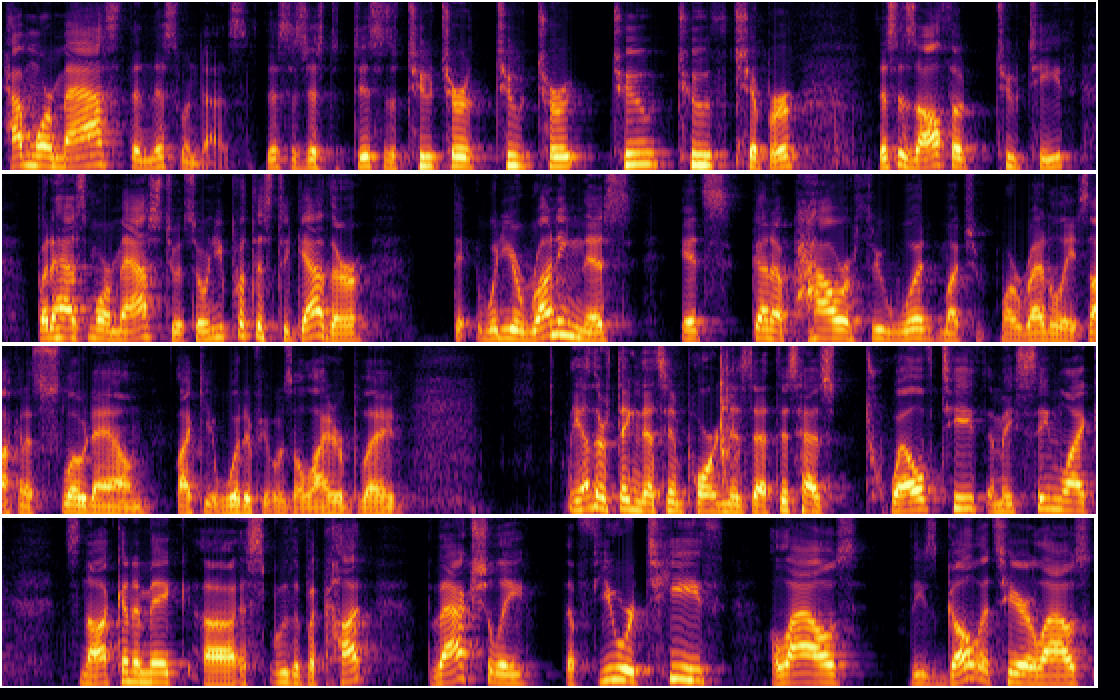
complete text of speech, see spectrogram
have more mass than this one does. This is just this is a two two, two tooth chipper. This is also two teeth, but it has more mass to it. So when you put this together, when you're running this, it's going to power through wood much more readily. It's not going to slow down like it would if it was a lighter blade. The other thing that's important is that this has 12 teeth. It may seem like it's not going to make uh, as smooth of a cut, but actually the fewer teeth allows, these gullets here allows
